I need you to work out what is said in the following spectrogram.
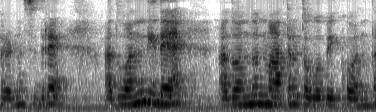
ಕರುಣಿಸಿದ್ರೆ ಅದು ಒಂದಿದೆ. ಅದೊಂದೊಂದು ಮಾತ್ರ ತಗೋಬೇಕು ಅಂತ.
